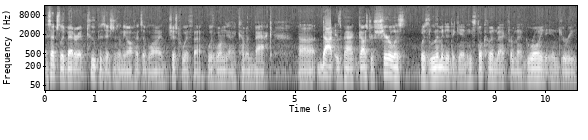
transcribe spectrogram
essentially better at two positions on the offensive line, just with uh, with one guy coming back. Uh, Dot is back. Gosder Cherilus was limited again. He's still coming back from that groin injury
